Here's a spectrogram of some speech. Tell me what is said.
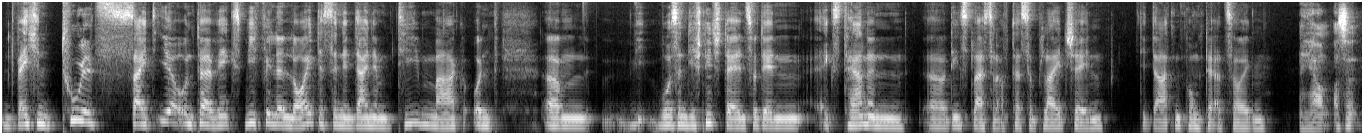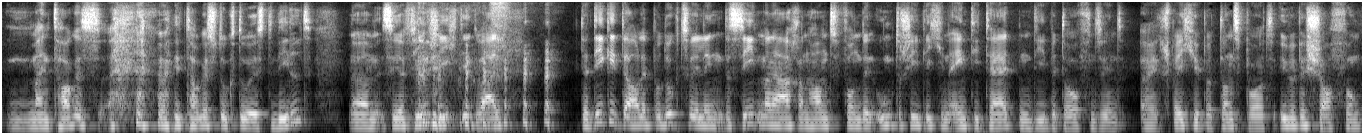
Mit welchen Tools seid ihr unterwegs? Wie viele Leute sind in deinem Team, Marc? Und ähm, wie, wo sind die Schnittstellen zu den externen äh, Dienstleistern auf der Supply Chain, die Datenpunkte erzeugen? Ja, also mein Tages, meine Tagesstruktur ist wild, ähm, sehr vielschichtig, weil der digitale Produktzwilling, das sieht man auch anhand von den unterschiedlichen Entitäten, die betroffen sind. Ich spreche über Transport, über Beschaffung,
